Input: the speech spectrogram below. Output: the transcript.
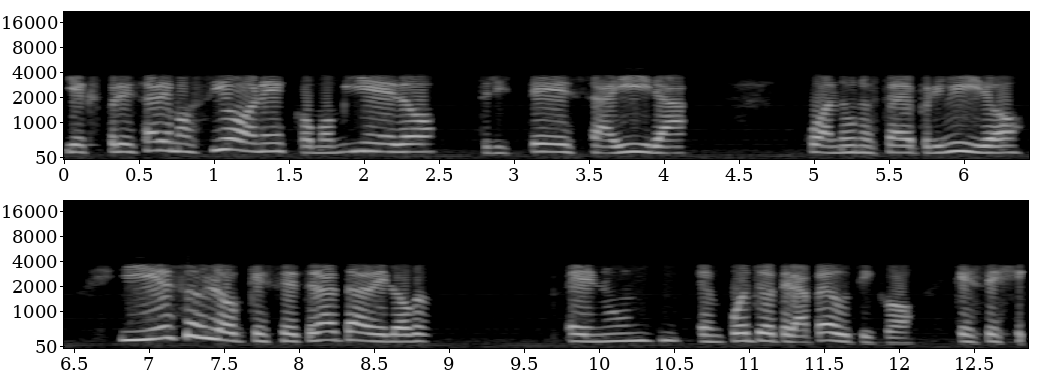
y expresar emociones como miedo, tristeza, ira, cuando uno está deprimido. Y eso es lo que se trata de lograr en un encuentro terapéutico, que se genere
